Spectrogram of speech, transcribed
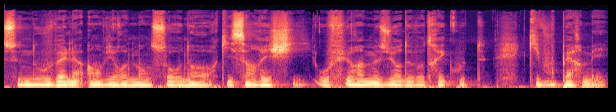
ce nouvel environnement sonore qui s'enrichit au fur et à mesure de votre écoute, qui vous permet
